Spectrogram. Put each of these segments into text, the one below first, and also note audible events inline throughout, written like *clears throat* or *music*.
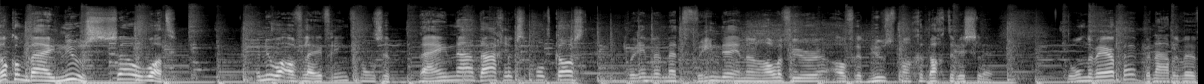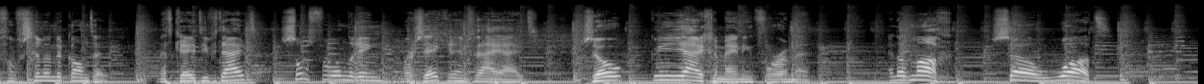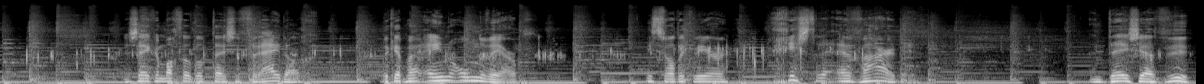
Welkom bij Nieuws So What. Een nieuwe aflevering van onze bijna dagelijkse podcast. Waarin we met vrienden in een half uur over het nieuws van gedachten wisselen. De onderwerpen benaderen we van verschillende kanten. Met creativiteit, soms verwondering, maar zeker in vrijheid. Zo kun je je eigen mening vormen. En dat mag. So what? En zeker mag dat op deze vrijdag. Ik heb maar één onderwerp. Iets wat ik weer gisteren ervaarde. Een déjà vu.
